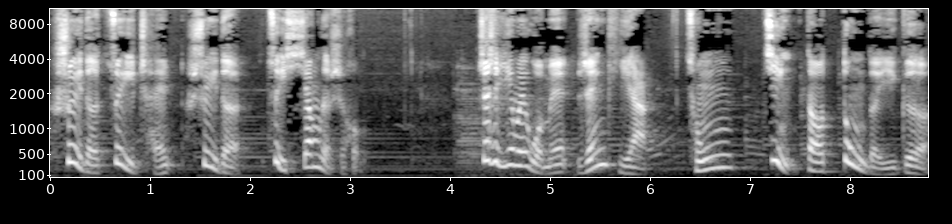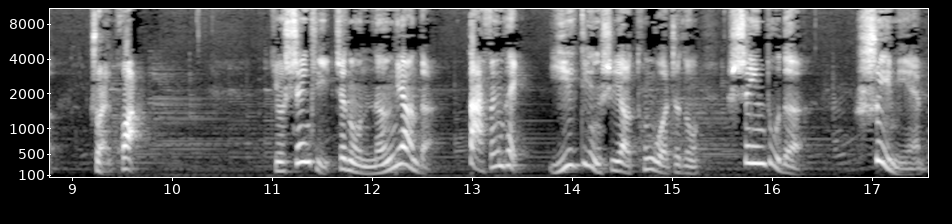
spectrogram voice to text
睡得最沉、睡得最香的时候。这是因为我们人体啊，从静到动的一个转化，就身体这种能量的大分配，一定是要通过这种深度的睡眠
